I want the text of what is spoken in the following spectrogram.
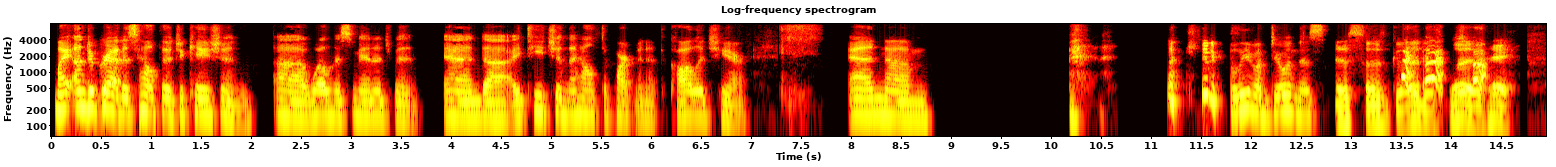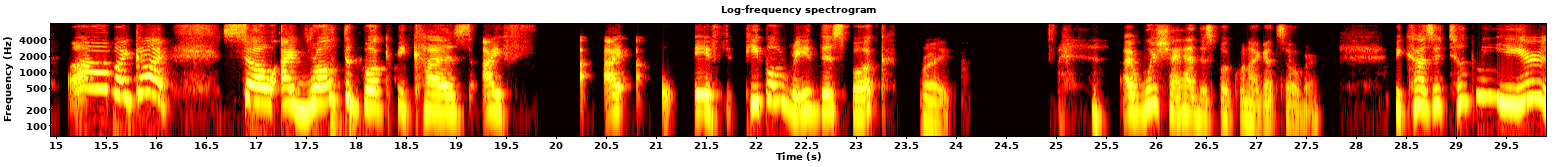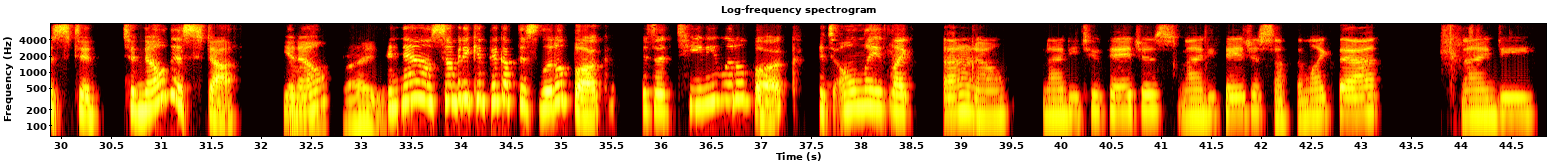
My undergrad is health education, uh, wellness management, and uh, I teach in the health department at the college here. And um, I can't believe I'm doing this. It's so good. It's good. hey. Oh my god! So I wrote the book because I, I, if people read this book, right, I wish I had this book when I got sober because it took me years to to know this stuff, you know? Mm, right. And now somebody can pick up this little book. It's a teeny little book. It's only like, I don't know, 92 pages, 90 pages, something like that. 90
